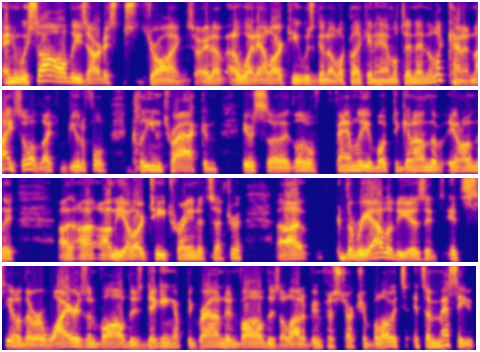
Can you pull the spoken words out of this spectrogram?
And we saw all these artists' drawings, right, of, of what LRT was going to look like in Hamilton, and it looked kind of nice. Oh, like beautiful, clean track, and here's a little family about to get on the, you know, on the on, on the LRT train, etc. Uh, the reality is, it's it's you know there are wires involved. There's digging up the ground involved. There's a lot of infrastructure below. It's it's a messy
